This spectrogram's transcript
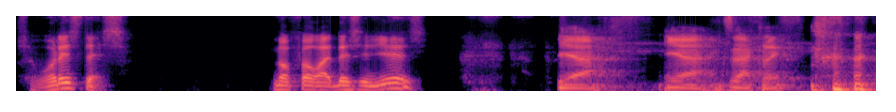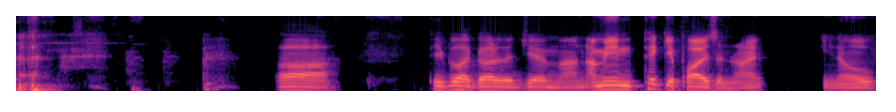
So what is this? Not felt like this in years. Yeah, yeah, exactly. Oh, people that go to the gym, man. I mean, pick your poison, right? You know,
